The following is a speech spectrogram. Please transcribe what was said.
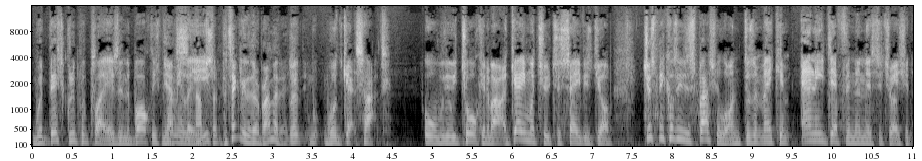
with this group of players in the Barclays yes, Premier League, absolutely. particularly with Abramovich, would, would get sacked or will be talking about a game or two to save his job. Just because he's a special one doesn't make him any different in this situation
